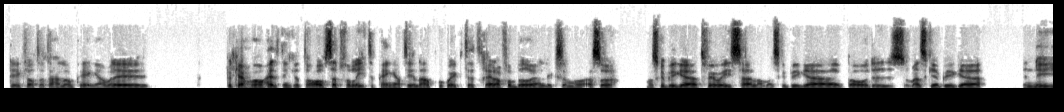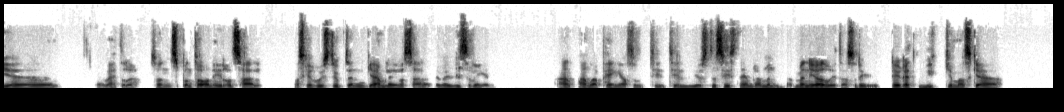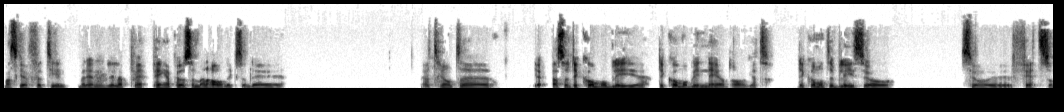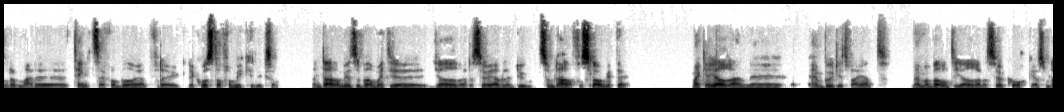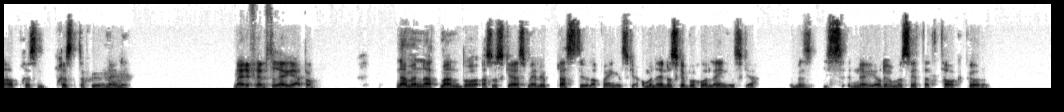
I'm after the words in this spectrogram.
Det är klart att det handlar om pengar, men det är, då kanske har helt enkelt avsatt för lite pengar till det här projektet redan från början liksom. Alltså, man ska bygga två ishallar, man ska bygga badhus och man ska bygga en ny, eh, vad heter det, sån spontan idrottshall. Man ska rusta upp den gamla idrottshallen. Det var visserligen an, andra pengar som, till, till just det sistnämnda. Men, men i övrigt, alltså det, det är rätt mycket man ska, man ska få till med den lilla pengapåsen man har. Liksom. Det, jag tror inte, alltså det kommer bli, det kommer bli neddraget. Det kommer inte bli så så fett som de hade tänkt sig från början. För det, det kostar för mycket liksom. Men däremot så behöver man inte göra det så jävla dumt som det här förslaget är. Man kan göra en, eh, en budgetvariant. Men man behöver inte göra den så korkad som det här presentationen är nu. Vad är det främst du reagerar på? Nej men att man alltså, ska smälla upp plaststolar på engelska. Om man ändå ska behålla engelska. Men nöjer då med att sätta ett tak på den.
